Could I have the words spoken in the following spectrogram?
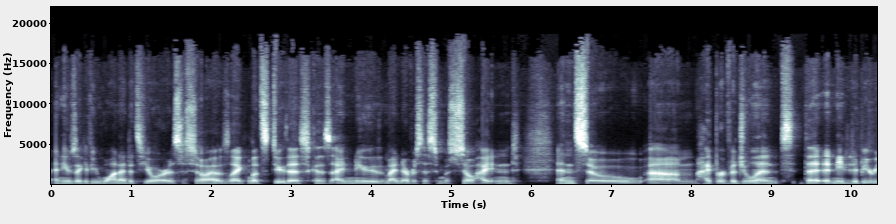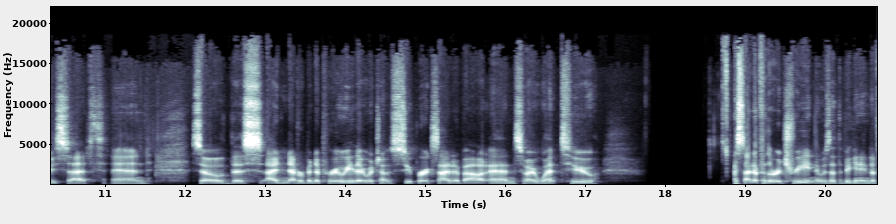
and he was like if you want it it's yours. So i was like let's do this because i knew my nervous system was so heightened and so um, hyper vigilant that it needed to be reset and so this i'd never been to peru either which i was super excited about and so i went to I signed up for the retreat and it was at the beginning of,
